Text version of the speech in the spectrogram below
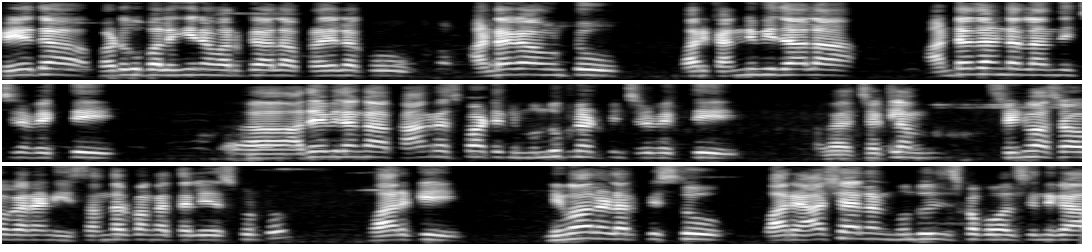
పేద బడుగు బలహీన వర్గాల ప్రజలకు అండగా ఉంటూ వారికి అన్ని విధాల అండదండలు అందించిన వ్యక్తి అదేవిధంగా కాంగ్రెస్ పార్టీని ముందుకు నడిపించిన వ్యక్తి చెక్లం శ్రీనివాసరావు గారని ఈ సందర్భంగా తెలియజేసుకుంటూ వారికి నివాళులు అర్పిస్తూ వారి ఆశయాలను ముందుకు తీసుకోవాల్సిందిగా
